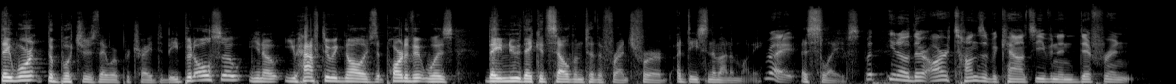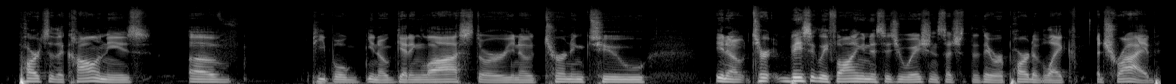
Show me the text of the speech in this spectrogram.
they weren't the butchers they were portrayed to be. But also, you know, you have to acknowledge that part of it was they knew they could sell them to the French for a decent amount of money Right. as slaves. But you know, there are tons of accounts, even in different parts of the colonies, of people, you know, getting lost or you know, turning to you know, ter- basically falling into situations such that they were part of like a tribe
